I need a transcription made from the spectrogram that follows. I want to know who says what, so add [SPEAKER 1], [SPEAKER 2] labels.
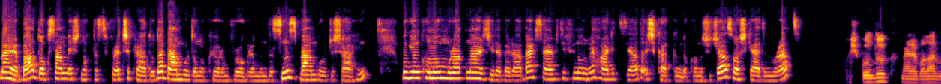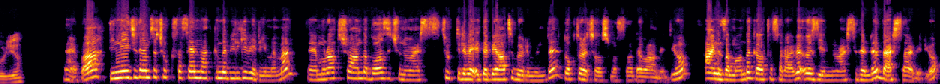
[SPEAKER 1] Merhaba, 95.0 Açık Radyo'da Ben Buradan Okuyorum programındasınız. Ben Burcu Şahin. Bugün konuğum Murat Narci ile beraber Servet Fünun ve Halit Ziya'da ışık hakkında konuşacağız. Hoş geldin Murat.
[SPEAKER 2] Hoş bulduk. Merhabalar Burcu.
[SPEAKER 1] Merhaba. Dinleyicilerimize çok kısa senin hakkında bilgi vereyim hemen. E, Murat şu anda Boğaziçi Üniversitesi Türk Dili ve Edebiyatı bölümünde doktora çalışmasına devam ediyor. Aynı zamanda Galatasaray ve Özyeğin Üniversitelerinde de dersler veriyor.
